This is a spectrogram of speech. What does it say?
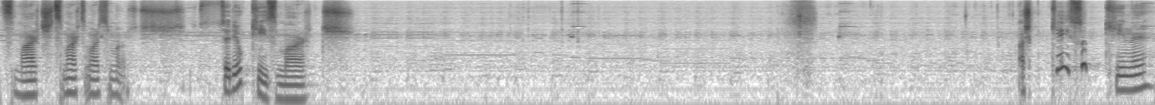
Smart, smart, smart, smart. Seria o que smart? Acho que é isso aqui, né?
